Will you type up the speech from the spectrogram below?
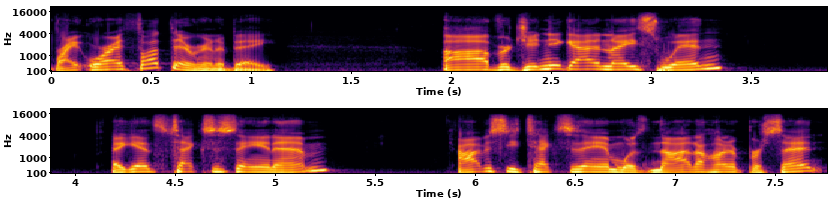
right where I thought they were going to be. Uh, Virginia got a nice win against Texas A&M. Obviously, Texas A&M was not 100%.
